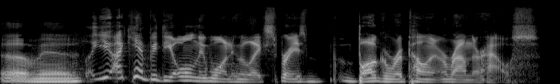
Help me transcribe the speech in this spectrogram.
oh man. you, I can't be the only one who like sprays bug repellent around their house,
